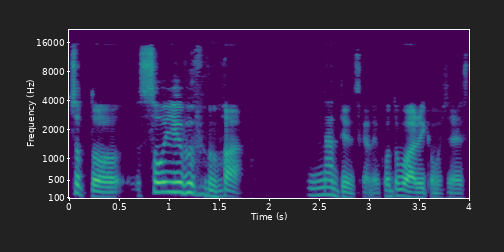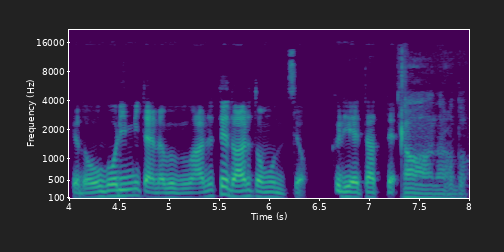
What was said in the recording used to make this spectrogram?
ちょっとそういう部分は、なんていうんですかね、言葉悪いかもしれないですけど、おごりみたいな部分はある程度あると思うんですよ。クリエイターって。ああ、なるほど。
